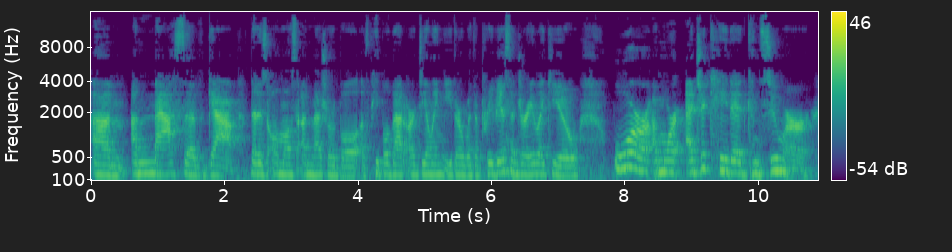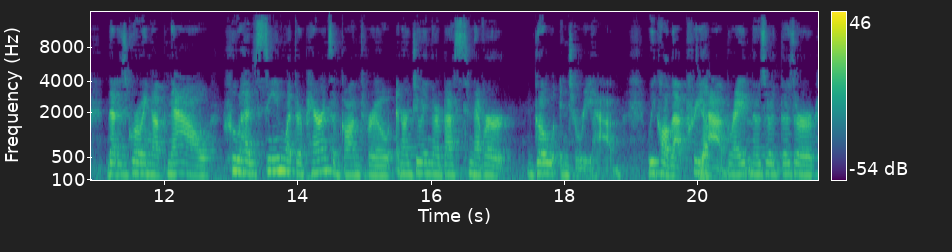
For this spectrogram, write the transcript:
um, a massive gap that is almost unmeasurable of people that are dealing either with a previous injury like you or a more educated consumer that is growing up now who has seen what their parents have gone through and are doing their best to never go into rehab. We call that prehab, right? And those are those are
